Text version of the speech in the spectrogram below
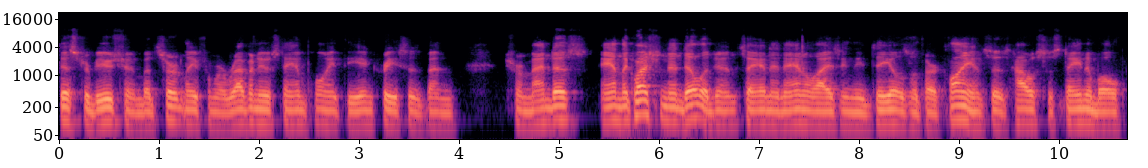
distribution but certainly from a revenue standpoint the increase has been tremendous. And the question in diligence and in analyzing the deals with our clients is how sustainable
